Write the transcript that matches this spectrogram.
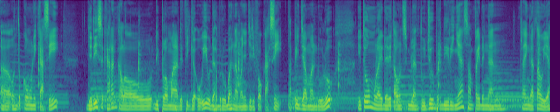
uh, untuk komunikasi jadi sekarang kalau diploma D3 UI udah berubah namanya jadi vokasi. Tapi zaman dulu itu mulai dari tahun 97 berdirinya sampai dengan saya nggak tahu ya.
